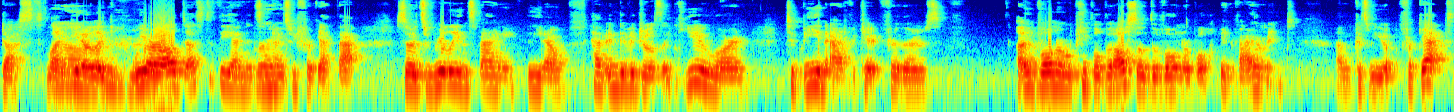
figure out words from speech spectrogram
dust. Like you know, like Mhm. we are all dust at the end, and sometimes we forget that. So it's really inspiring, to, you know, have individuals like you, Loren, to be an advocate for those uh, vulnerable people, but also the vulnerable environment. Because we forget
